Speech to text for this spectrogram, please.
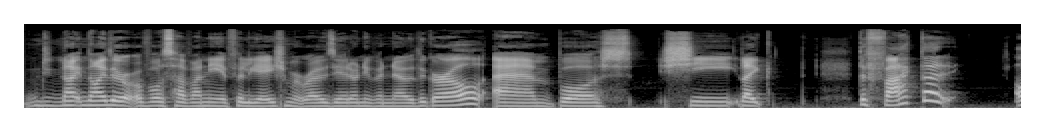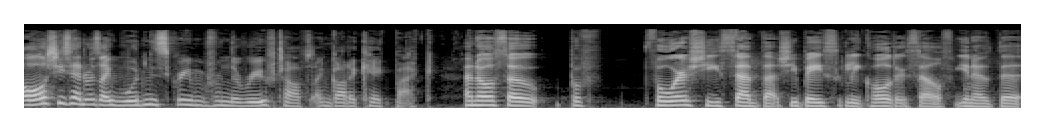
ni- neither of us have any affiliation with rosie i don't even know the girl um but she like the fact that all she said was i wouldn't scream from the rooftops and got a kickback And also, before she said that, she basically called herself, you know, the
